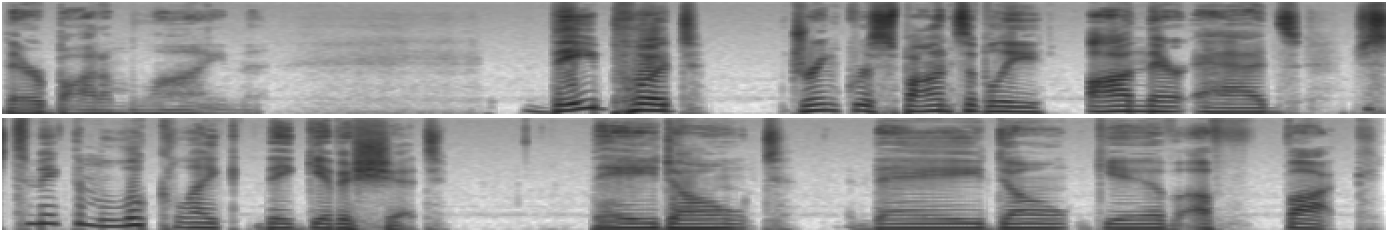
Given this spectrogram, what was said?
their bottom line. They put drink responsibly on their ads just to make them look like they give a shit. They don't. They don't give a fuck.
